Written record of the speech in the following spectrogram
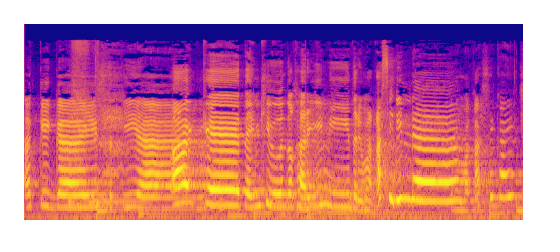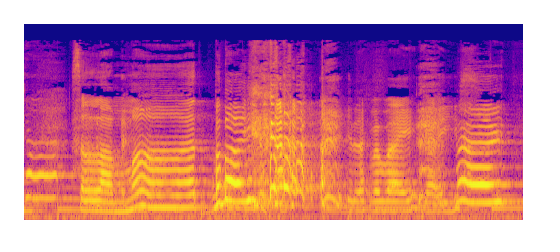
Oke guys, sekian. Oke, thank you untuk hari ini. Terima kasih Dinda. Terima kasih Kak Ica. Selamat. Bye bye. Yaudah, bye bye guys. Bye.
